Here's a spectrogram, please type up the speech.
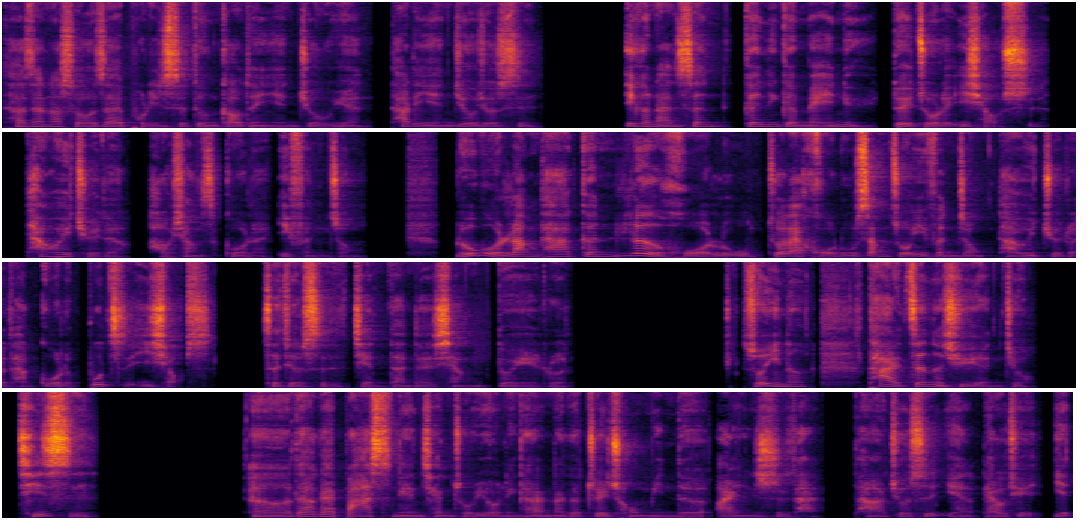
他在那时候在普林斯顿高等研究院，他的研究就是一个男生跟一个美女对坐了一小时，他会觉得好像只过了一分钟。如果让他跟热火炉坐在火炉上坐一分钟，他会觉得他过了不止一小时。这就是简单的相对论，所以呢，他还真的去研究。其实，呃，大概八十年前左右，你看那个最聪明的爱因斯坦，他就是也了解也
